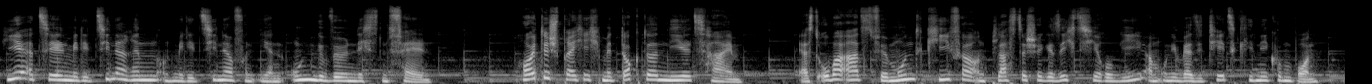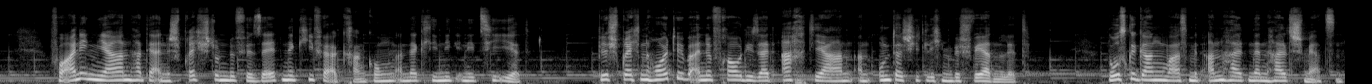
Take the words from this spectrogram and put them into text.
Hier erzählen Medizinerinnen und Mediziner von ihren ungewöhnlichsten Fällen. Heute spreche ich mit Dr. Nils Heim. Er ist Oberarzt für Mund-, Kiefer- und plastische Gesichtschirurgie am Universitätsklinikum Bonn. Vor einigen Jahren hat er eine Sprechstunde für seltene Kiefererkrankungen an der Klinik initiiert. Wir sprechen heute über eine Frau, die seit acht Jahren an unterschiedlichen Beschwerden litt. Losgegangen war es mit anhaltenden Halsschmerzen.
